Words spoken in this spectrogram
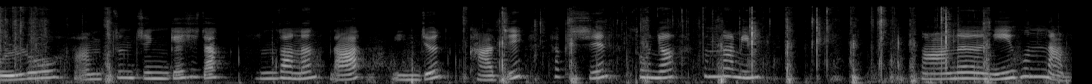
뭘로 아무튼 징계 시작 순서는 나 민준 가지 혁신 소녀 훈남임 나는 이 훈남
